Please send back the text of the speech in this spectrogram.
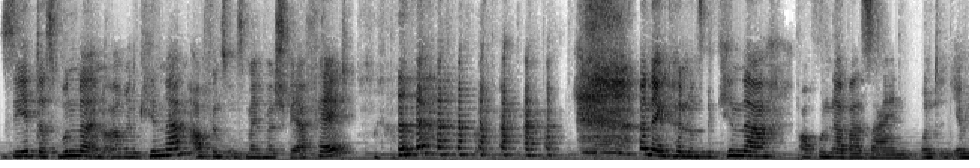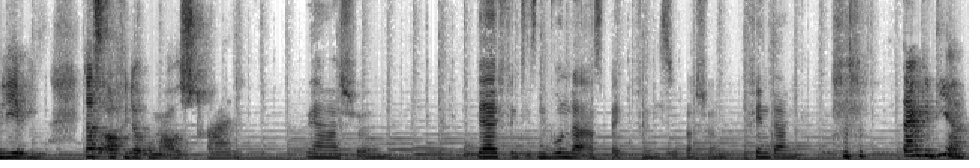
seht das Wunder in euren Kindern, auch wenn es uns manchmal schwer fällt. und dann können unsere Kinder auch wunderbar sein und in ihrem Leben das auch wiederum ausstrahlen. Ja, schön. Ja, ich finde diesen Wunderaspekt finde ich super schön. Vielen Dank. Danke dir.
